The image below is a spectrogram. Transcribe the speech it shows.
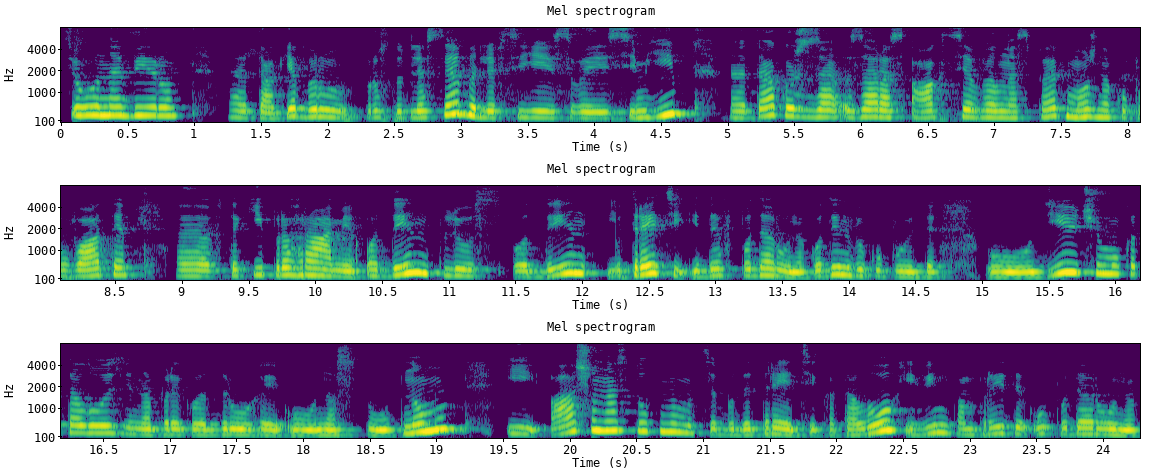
цього набіру. Е, Так, я беру просто для себе, для всієї своєї сім'ї. Е, Також за- зараз акція Wellness Pack можна купувати е, в такій програмі 1 плюс 1, і третій іде в подарунок. Один ви купуєте у діючому каталозі, наприклад, другий у наступному. І аж у наступному це буде третій каталог, і він вам прийде у подарунок.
